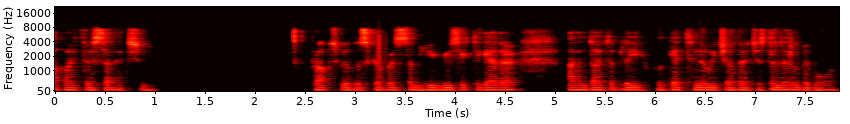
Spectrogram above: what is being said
about their selection. Perhaps we'll discover some new music together, and undoubtedly we'll get to know each other just a little bit more.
